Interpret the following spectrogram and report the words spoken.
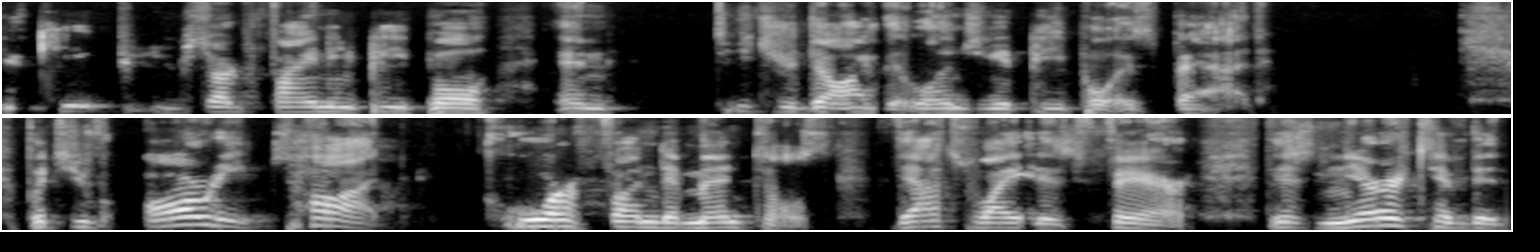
you keep you start finding people and teach your dog that lunging at people is bad. But you've already taught core fundamentals. That's why it is fair. This narrative that,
